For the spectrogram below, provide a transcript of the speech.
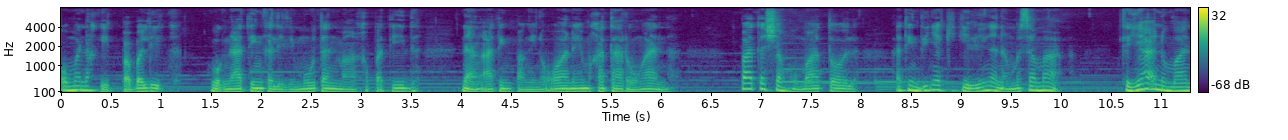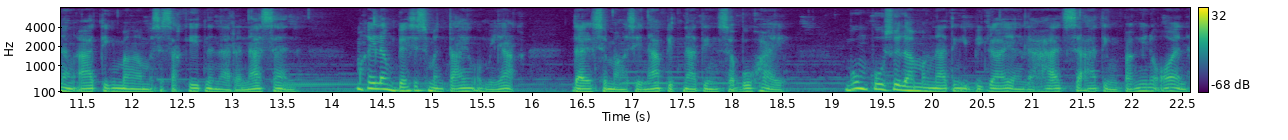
o manakit pabalik. Huwag nating kalilimutan mga kapatid na ang ating Panginoon ay makatarungan. Patas siyang humatol at hindi niya kikilingan ng masama. Kaya anuman ang ating mga masasakit na naranasan, makilang beses man tayong umiyak dahil sa mga sinapit natin sa buhay. Buong puso lamang nating ibigay ang lahat sa ating Panginoon.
